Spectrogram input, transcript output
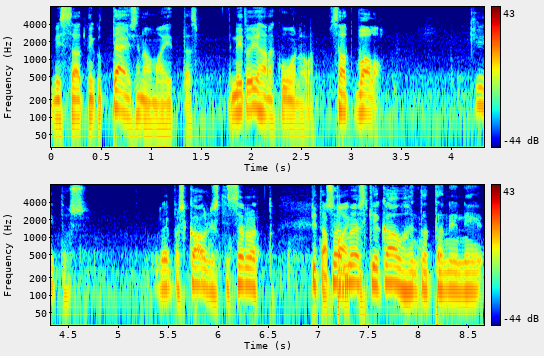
missä sä oot niinku täysin oma itsesi. Ja niitä on ihana kuunnella. Sä oot valo. Kiitos. Olipas kauniisti sanottu. Pitää se on paikkansa. myöskin kauhean, tota, niin, niin,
